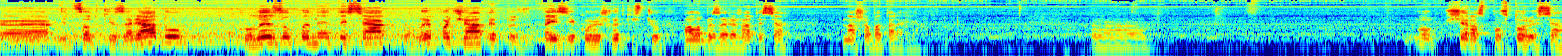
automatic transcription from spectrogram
е, відсотки заряду, коли зупинитися, коли почати, то- та й з якою швидкістю мала би заряджатися наша батарея. Е, ну, ще раз повторюся,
